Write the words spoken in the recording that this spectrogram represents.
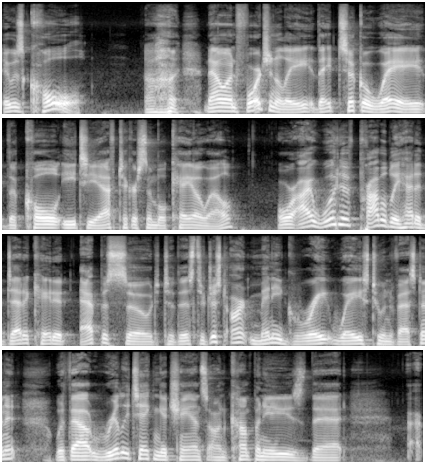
it was coal. Uh, now, unfortunately, they took away the coal ETF, ticker symbol KOL, or I would have probably had a dedicated episode to this. There just aren't many great ways to invest in it without really taking a chance on companies that uh,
